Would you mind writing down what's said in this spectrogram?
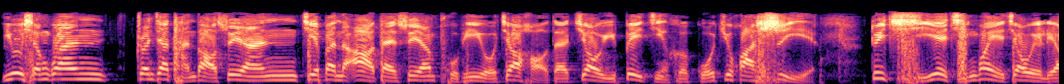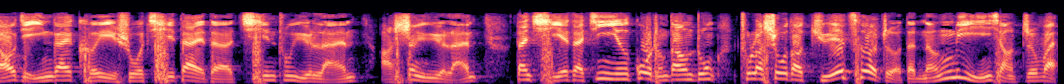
也有相关专家谈到，虽然接班的二代虽然普遍有较好的教育背景和国际化视野。对企业情况也较为了解，应该可以说期待的青出于蓝啊胜于蓝。但企业在经营的过程当中，除了受到决策者的能力影响之外，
